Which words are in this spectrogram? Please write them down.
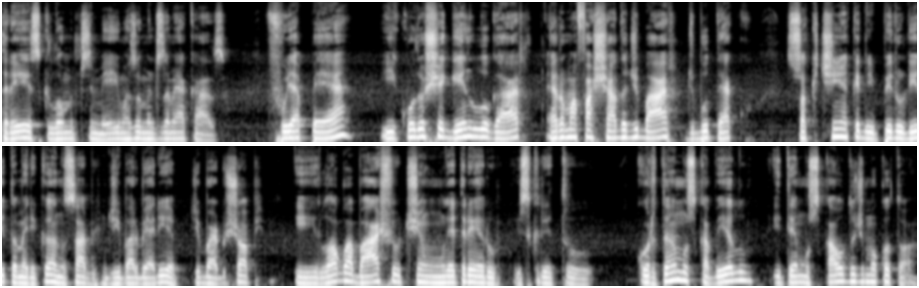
3,5 km mais ou menos da minha casa. Fui a pé e quando eu cheguei no lugar era uma fachada de bar, de boteco. Só que tinha aquele pirulito americano, sabe? De barbearia, de barbershop. E logo abaixo tinha um letreiro escrito: Cortamos cabelo e temos caldo de mocotó.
